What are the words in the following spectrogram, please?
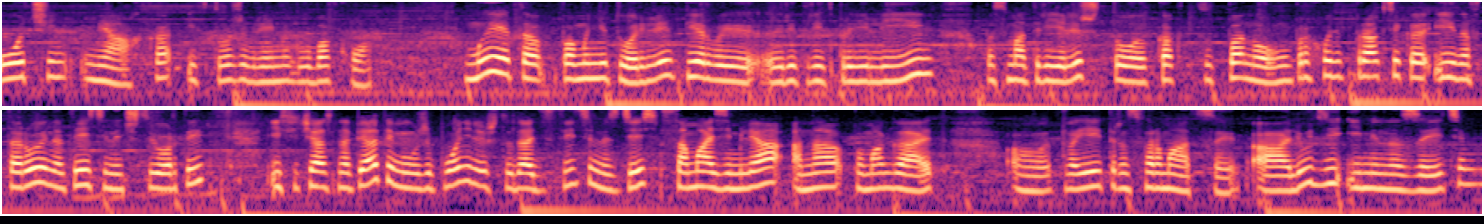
очень мягко и в то же время глубоко. Мы это помониторили, первый ретрит провели, посмотрели, что как тут по-новому проходит практика, и на второй, на третий, на четвертый, и сейчас на пятый мы уже поняли, что да, действительно здесь сама Земля, она помогает э, твоей трансформации, а люди именно за этим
